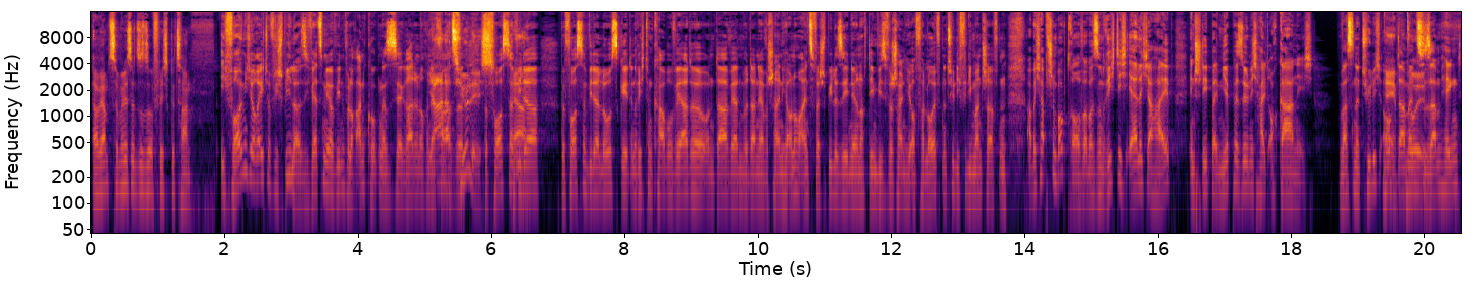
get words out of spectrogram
aber wir haben zumindest jetzt unsere Pflicht getan. Ich freue mich auch echt auf die Spiele. Also ich werde es mir auf jeden Fall auch angucken. Das ist ja gerade noch in Ja, der Phase, natürlich. bevor es dann Ja. wieder, bevor es dann wieder losgeht in Richtung Cabo Verde. Und da werden wir dann ja wahrscheinlich auch noch ein, zwei Spiele sehen, je nachdem, wie es wahrscheinlich auch verläuft, natürlich für die Mannschaften. Aber ich habe schon Bock drauf. Aber so ein richtig ehrlicher Hype entsteht bei mir persönlich halt auch gar nicht. Was natürlich auch Nee, damit null. zusammenhängt,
